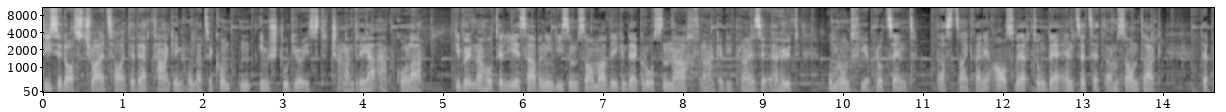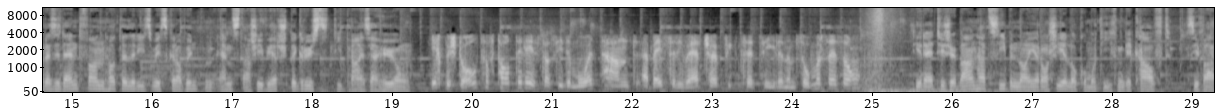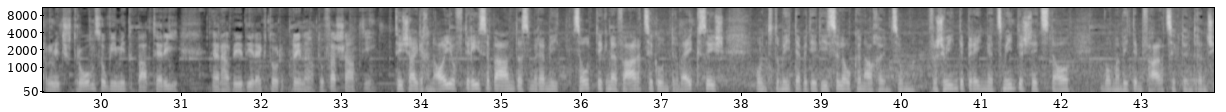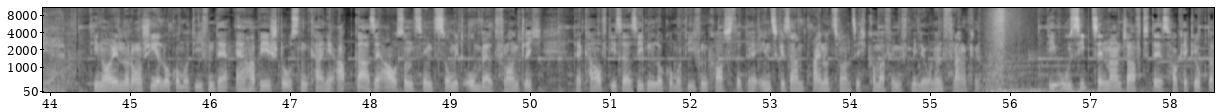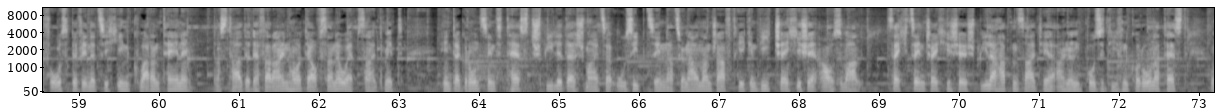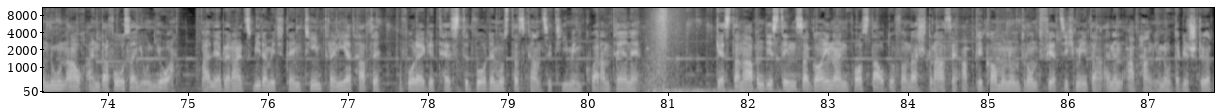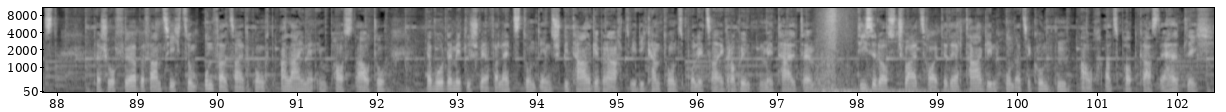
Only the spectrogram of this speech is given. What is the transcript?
Die Südostschweiz heute der Tag in 100 Sekunden. Im Studio ist Gianandrea Abgola. Die Bündner Hoteliers haben in diesem Sommer wegen der großen Nachfrage die Preise erhöht, um rund 4 Prozent. Das zeigt eine Auswertung der NZZ am Sonntag. Der Präsident von Hotellerie Suisse Graubünden, Ernst Aschiviersch, begrüßt die Preiserhöhung. Ich bin stolz auf die Hoteliers, dass sie den Mut haben, eine bessere Wertschöpfung zu erzielen im Sommersaison. Die Rätische Bahn hat sieben neue Rangierlokomotiven gekauft. Sie fahren mit Strom sowie mit Batterie. RHB-Direktor Renato Fasciati. Es ist eigentlich neu auf der Eisenbahn, dass man mit solchen Fahrzeugen unterwegs ist und damit eben die Dieselloken auch zum Verschwinden bringen, zumindest jetzt da, wo man mit dem Fahrzeug rangieren. Die neuen Rangierlokomotiven der RHB stoßen keine Abgase aus und sind somit umweltfreundlich. Der Kauf dieser sieben Lokomotiven kostete insgesamt 21,5 Millionen Franken. Die U17-Mannschaft des Hockeyclub Davos befindet sich in Quarantäne. Das teilte der Verein heute auf seiner Website mit. Hintergrund sind Testspiele der Schweizer U17-Nationalmannschaft gegen die tschechische Auswahl. 16 tschechische Spieler hatten seither einen positiven Corona-Test und nun auch ein Davoser Junior. Weil er bereits wieder mit dem Team trainiert hatte, bevor er getestet wurde, muss das ganze Team in Quarantäne. Gestern Abend ist in Sagoin ein Postauto von der Straße abgekommen und rund 40 Meter einen Abhang hinuntergestürzt. Der Chauffeur befand sich zum Unfallzeitpunkt alleine im Postauto. Er wurde mittelschwer verletzt und ins Spital gebracht, wie die Kantonspolizei Graubünden mitteilte. Diese Ostschweiz heute der Tag in 100 Sekunden, auch als Podcast erhältlich.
